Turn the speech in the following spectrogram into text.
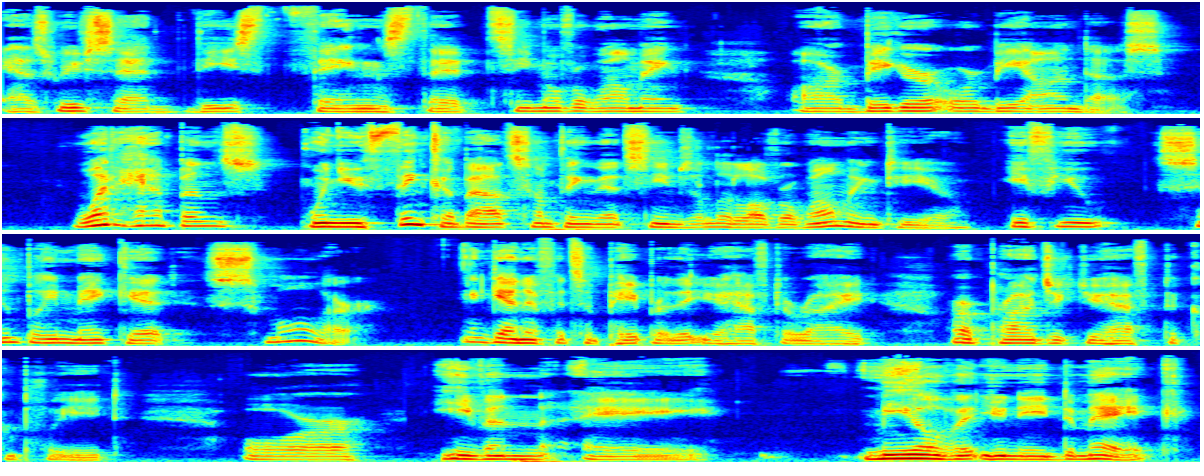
as we've said, these things that seem overwhelming are bigger or beyond us. What happens when you think about something that seems a little overwhelming to you if you simply make it smaller? Again, if it's a paper that you have to write or a project you have to complete or even a meal that you need to make.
